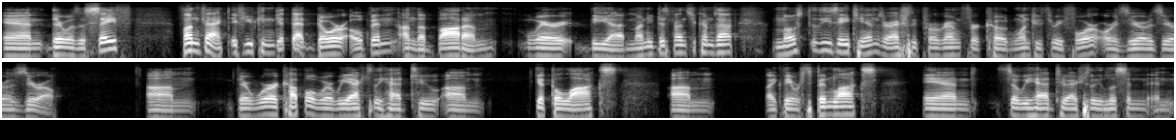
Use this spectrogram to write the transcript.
And there was a safe. Fun fact, if you can get that door open on the bottom where the uh, money dispenser comes out, most of these ATMs are actually programmed for code 1234 or 000. Um, there were a couple where we actually had to um, get the locks, um, like they were spin locks, and so we had to actually listen and,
